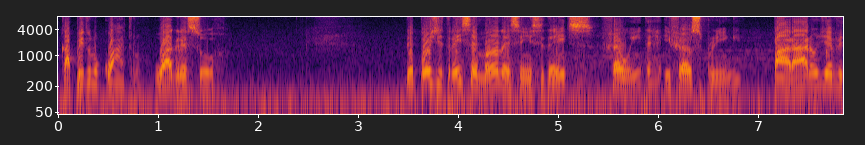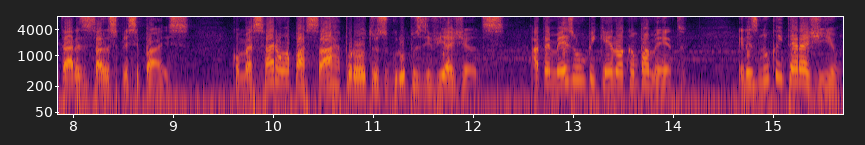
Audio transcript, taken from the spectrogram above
Capítulo 4 O agressor. Depois de três semanas sem incidentes, Fel Winter e Fel Spring pararam de evitar as estradas principais começaram a passar por outros grupos de viajantes, até mesmo um pequeno acampamento. Eles nunca interagiam,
